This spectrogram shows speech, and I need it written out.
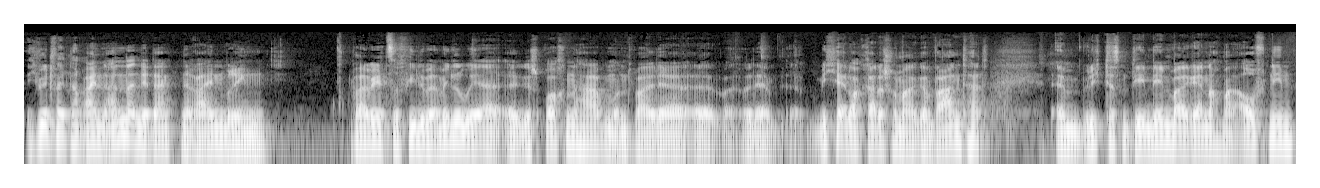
ich würde vielleicht noch einen anderen Gedanken reinbringen, weil wir jetzt so viel über Middleware äh, gesprochen haben und weil der, äh, weil der Michael auch gerade schon mal gewarnt hat, ähm, würde ich das, den, den Ball gerne nochmal aufnehmen.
